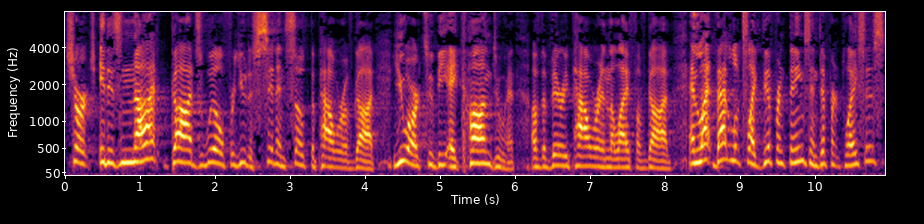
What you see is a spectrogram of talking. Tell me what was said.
church. It is not God's will for you to sit and soak the power of God. You are to be a conduit of the very power in the life of God. And let, that looks like different things in different places.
